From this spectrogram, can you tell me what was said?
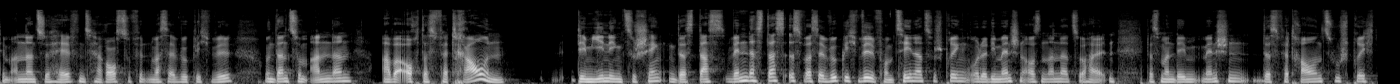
dem anderen zu helfen, herauszufinden, was er wirklich will. Und dann zum anderen aber auch das Vertrauen demjenigen zu schenken, dass das, wenn das das ist, was er wirklich will, vom Zehner zu springen oder die Menschen auseinanderzuhalten, dass man dem Menschen das Vertrauen zuspricht,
